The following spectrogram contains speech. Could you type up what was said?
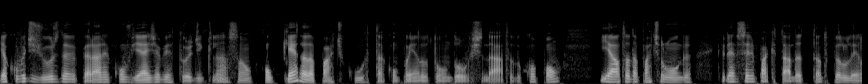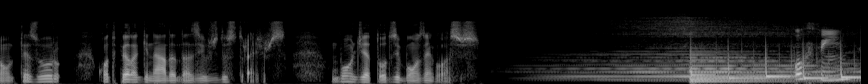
E a curva de juros deve operar com viés de abertura de inclinação, com queda da parte curta acompanhando o tom dovish da ata do Copom e alta da parte longa, que deve ser impactada tanto pelo leilão do Tesouro quanto pela guinada das yields dos Treasuries. Um bom dia a todos e bons negócios. Por fim,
